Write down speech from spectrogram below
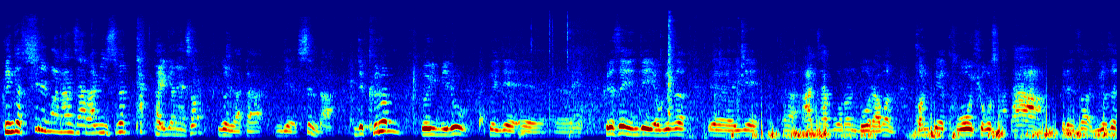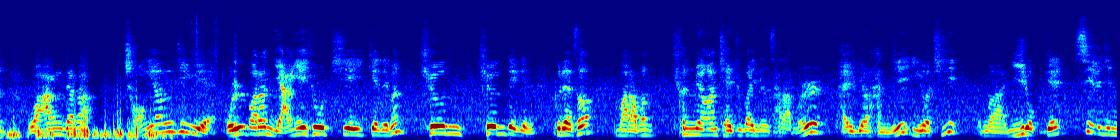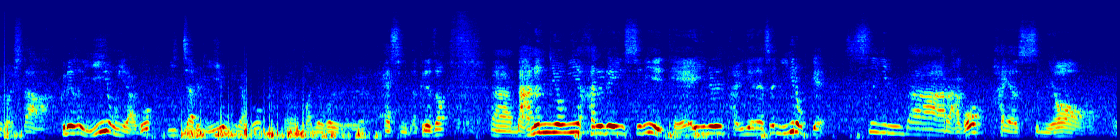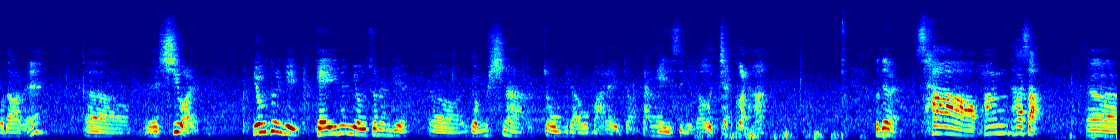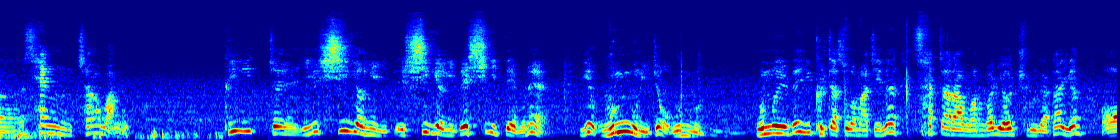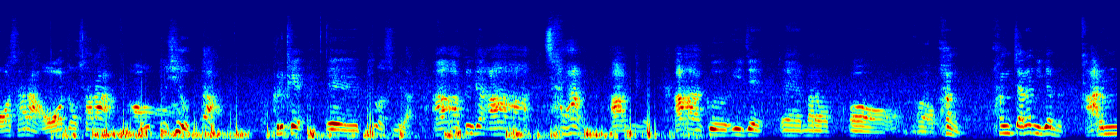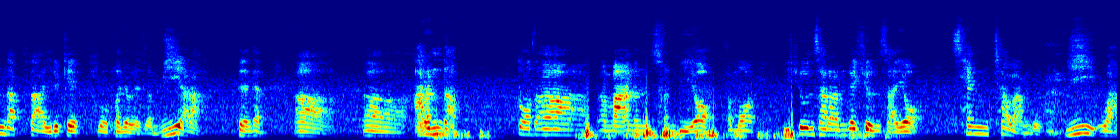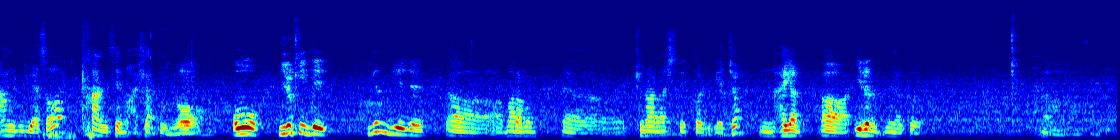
그러니까 쓸만한 사람이 있으면 탁 발견해서 이걸 갖다 이제 쓴다. 이제 그런 의미로 그 이제 에, 에, 그래서 이제 여기서 에, 이제 어, 안사고는 뭐라면 건배 구호 효사다. 그래서 이것은 왕자가 정양지 위에 올바른 양의 효치에 있게 되면 현 현재계 그래서 말하면 현명한 재주가 있는 사람을 발견한 지 이것이 뭐 이롭게 쓰여진 것이다. 그래서 이용이라고 이 자를 이용이라고 어, 번역을 했습니다. 그래서 아, 나는 용이 하늘에 있으니 대인을 발견해서 이롭게 쓰인다라고 하였으며 그 다음에 어, 10월 여기도 이제 대인은 여기서는 이제 어, 결국 신화 쪽이라고 말해죠. 땅에 있으니까 어쨌거나 그 다음에 사황다사 어, 생차 왕국. 그게 이게 시경이 시경인데 시기 때문에 이게 운문이죠 운문. 운문인데 이 글자 수가 마치 있는 사자라고 하는 걸 여 줄을 갖다 이건 어사라 어조사라 어, 뜻이 없다. 그렇게 에, 풀었습니다. 아 그러니까 아 사황. 아 그러니까 아 그 이제 에, 말하고 어, 어, 황 황자는 이건 아름답다 이렇게 뭐 번역해서 미아라 그러니까 아, 아 아름답도다 많은 선비요 뭐이 현사라는 게 현사요 생차 왕국 이 왕국에서 탄생하셨군요. 오 이렇게 이제 이건 이제, 이제 어, 말하면 어, 주나라 시대 거겠죠. 음, 하여간 어, 이런 어, 그 어,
